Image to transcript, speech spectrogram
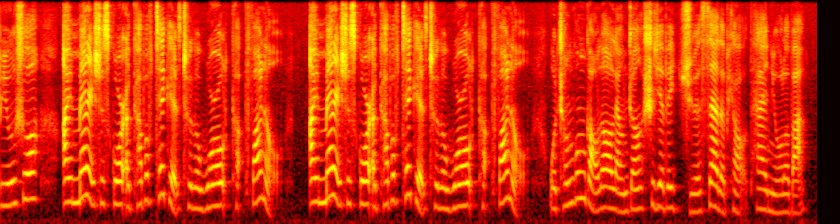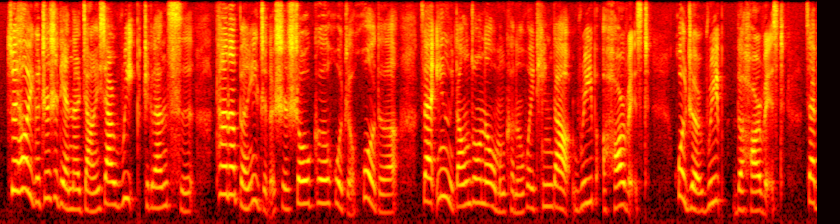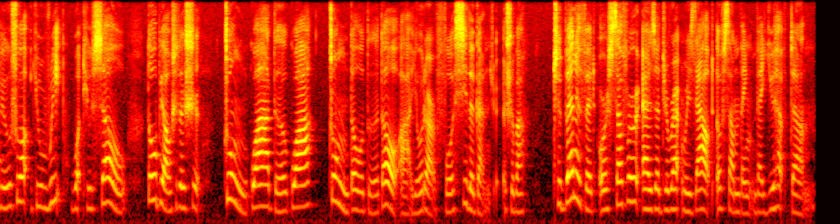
比如说，I managed to score a couple of tickets to the World Cup final. I managed to score a couple of tickets to the World Cup final. 我成功搞到了两张世界杯决赛的票，太牛了吧！最后一个知识点呢，讲一下 reap 这个单词，它呢本意指的是收割或者获得。在英语当中呢，我们可能会听到 reap a harvest 或者 reap the harvest。再比如说 you reap what you sow，都表示的是种瓜得瓜，种豆得豆啊，有点佛系的感觉，是吧？To benefit or suffer as a direct result of something that you have done。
